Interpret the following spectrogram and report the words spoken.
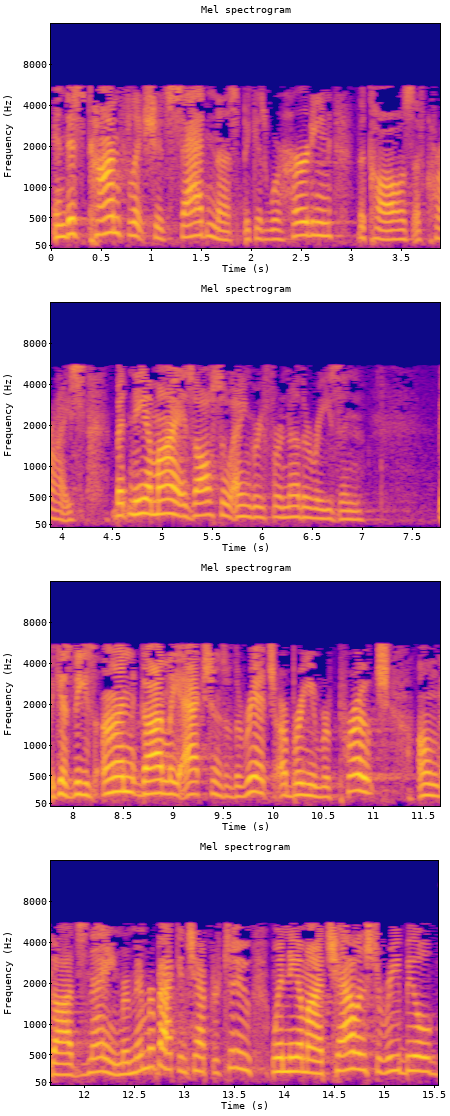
And this conflict should sadden us because we're hurting the cause of Christ. But Nehemiah is also angry for another reason. Because these ungodly actions of the rich are bringing reproach on God's name. Remember back in chapter 2 when Nehemiah challenged to rebuild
